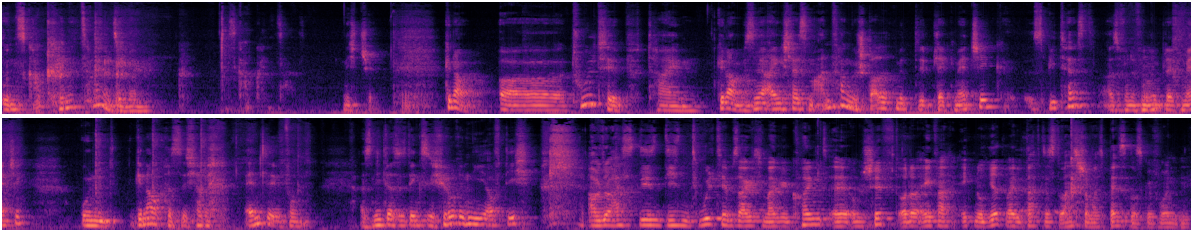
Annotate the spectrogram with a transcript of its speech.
und es gab keine Zahlen zu nennen. Es gab keine Zahlen. Nicht schön. Genau, äh, Tooltip-Time. Genau, wir sind ja eigentlich gleich am Anfang gestartet mit dem Blackmagic Speedtest, also von der Firma Mhm. Blackmagic. Und genau, Chris, ich habe endlich, also nicht, dass du denkst, ich höre nie auf dich. Aber du hast diesen, diesen Tooltip, sage ich mal, gekonnt äh, umschifft oder einfach ignoriert, weil du dachtest, du hast schon was Besseres gefunden.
